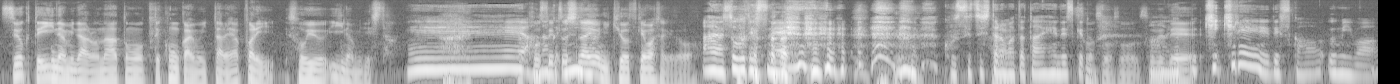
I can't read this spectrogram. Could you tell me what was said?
強くていい波だろうなと思って今回も行ったらやっぱりそういういい波でした、へえ。あ骨折しないよう。に気をつけましたけどあ、そうですね。骨折したらまた大変ですけど。そうそうそうそれでぱき綺麗ですか？海は。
